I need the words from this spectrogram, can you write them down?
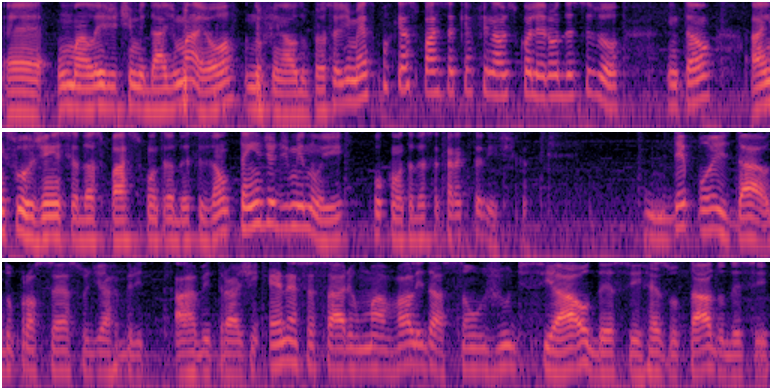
é, uma legitimidade maior no final do procedimento, porque as partes aqui, afinal, escolheram o decisor. Então, a insurgência das partes contra a decisão tende a diminuir por conta dessa característica. Depois da, do processo de arbitragem, é necessário uma validação judicial desse resultado, desse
